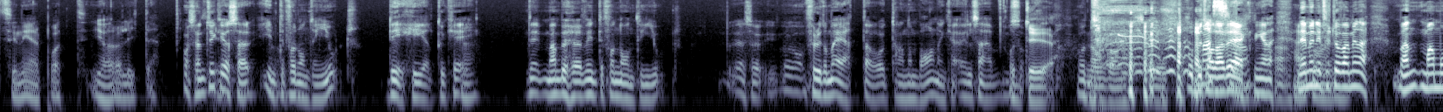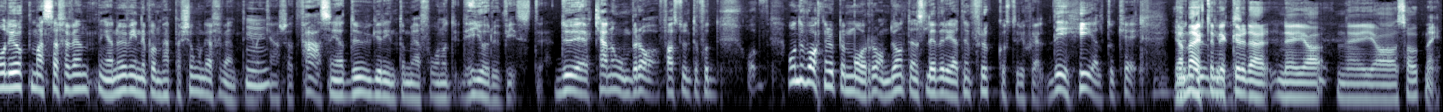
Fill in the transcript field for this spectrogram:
se ner på att göra lite. Och sen tycker jag så här, inte få någonting gjort. Det är helt okej. Det- Man behöver inte få någonting gjort. Alltså, förutom att äta och ta hand om barnen. Eller så här, Och så, dö och, någon gång. Så det- och betala räkningarna. Ja. Nej men ni förstår vad jag menar. Man, man målar ju upp massa förväntningar. Nu är vi inne på de här personliga förväntningarna Mm. kanske. Att fasen jag duger inte om jag får något. Det gör du visst. Du är kanonbra fast du inte får... Om du vaknar upp en morgon, du har inte ens levererat en frukost till dig själv. Det är helt okej. Jag Du märkte duger, mycket det där när jag, när jag sa upp mig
